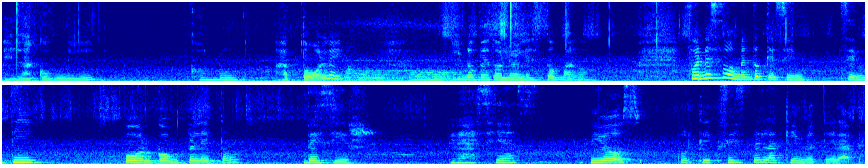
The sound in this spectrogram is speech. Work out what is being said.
Me la comí con un atole y no me dolió el estómago. Fue en ese momento que sentí por completo decir, gracias Dios porque existe la quimioterapia.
